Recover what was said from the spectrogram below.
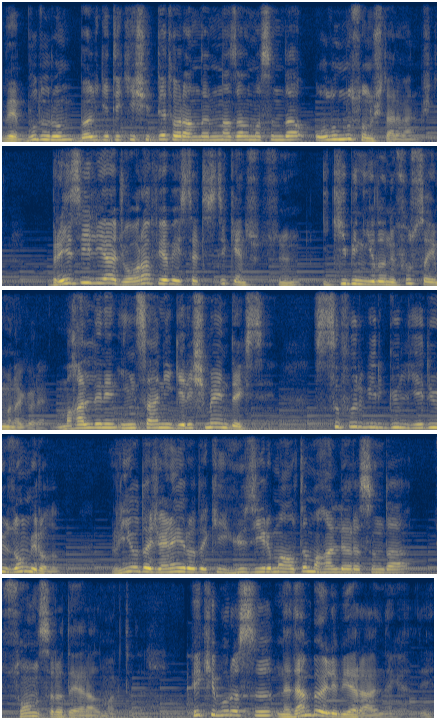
ve bu durum bölgedeki şiddet oranlarının azalmasında olumlu sonuçlar vermiştir. Brezilya Coğrafya ve İstatistik Enstitüsü'nün 2000 yılı nüfus sayımına göre mahallenin insani gelişme endeksi 0,711 olup Rio de Janeiro'daki 126 mahalle arasında son sırada yer almaktadır. Peki burası neden böyle bir yer haline geldi?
